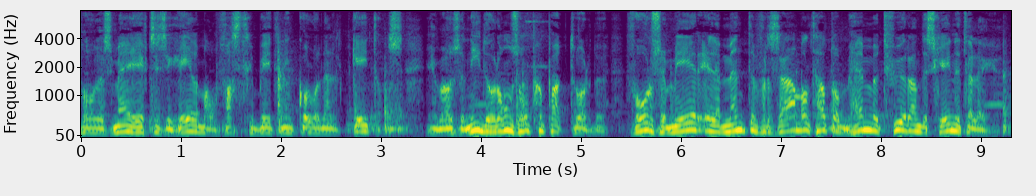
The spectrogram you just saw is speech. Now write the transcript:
Volgens mij heeft ze zich helemaal vastgebeten in kolonel Ketels en wou ze niet door ons opgepakt worden, voor ze meer elementen verzameld had om hem het vuur aan de schenen te leggen.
